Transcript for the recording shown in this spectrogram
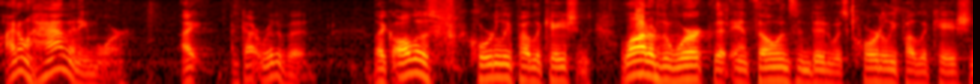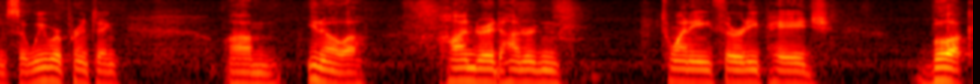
I don't have anymore. I, I got rid of it. like all those quarterly publications. A lot of the work that Anthoensen did was quarterly publications, so we were printing, um, you know, a 100, 120, 30 page book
